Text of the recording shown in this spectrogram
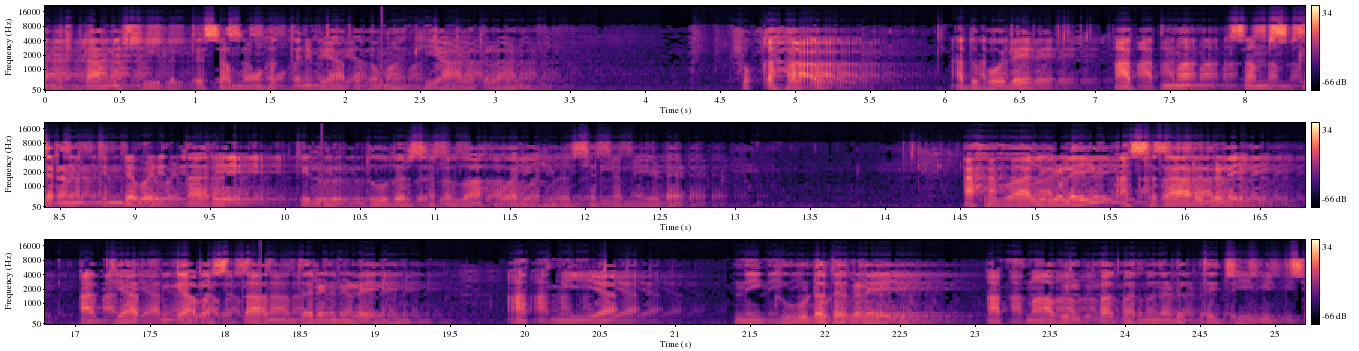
അനുഷ്ഠാനശീലത്തെ സമൂഹത്തിന് വ്യാപകമാക്കിയ ആളുകളാണ് ഫുഖഹ. അതുപോലെ ആത്മ സംസ്കരണത്തിന്റെ വഴിത്താരെ തിരുദൂതർ സലാഹു അലഹി വസല്ലമയുടെ അഹ്വാലുകളെയും അസ്രാറുകളെയും ആധ്യാത്മിക അവസ്ഥാന്തരങ്ങളെയും ആത്മീയ നിഗൂഢതകളെയും ആത്മാവിൽ പകർന്നെടുത്ത് ജീവിച്ച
